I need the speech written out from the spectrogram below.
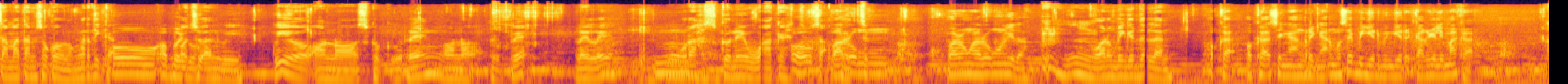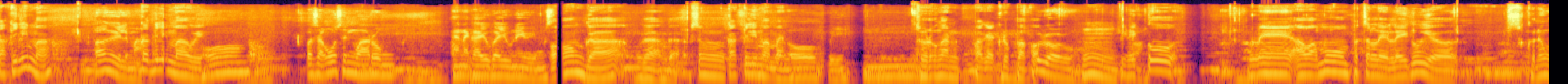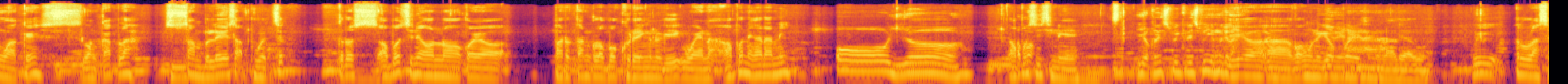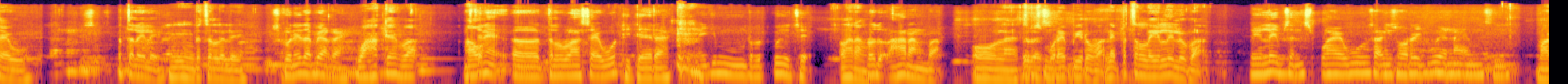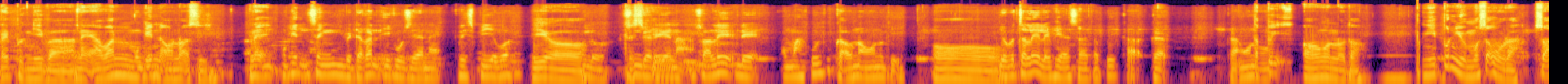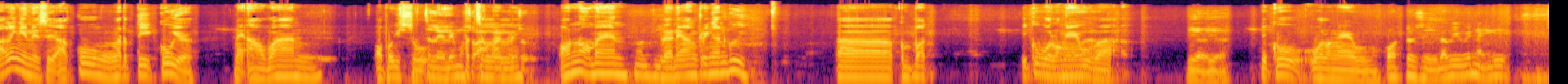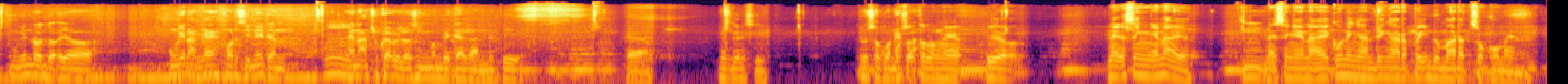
Kecamatan Soko lho, ngerti gak? Oh, apa itu? Pojokan kuwi. Kuwi yo ana sego goreng, ana bebek, lele, murah segone wakeh Oh, sak warung warung-warung ngono gitu. Hmm, warung pinggir dalan. Oga, oga sing angkringan, maksudnya pinggir-pinggir kaki lima gak? Kaki lima, Oh, kaki lima. kaki lima wih. Oh, pas aku sing warung enek kayu-kayu nih, mesti. Oh enggak, enggak, enggak. Sing kaki lima men. Oh, kuwi. Hmm. Jorongan pakai gerobak kok. Hmm, iku ne awakmu pecel lele iku ya segone wakeh lengkap lah. Sambele sak buajek. Terus apa jenenge ono kaya parutan kelapa goreng ngono enak. Apa nek ngarani? Oh, iya. Apa, sih jenenge? Yo crispy-crispy ngono Iya, ah, kok ngono Iya, apa ya enak. sing lali aku. Kuwi 13.000. Pecel lele. Hmm, pecel lele. Segone tapi akeh. Wakeh, Pak. Maksudnya eh, telulas sewu di daerah kene iki menurutku ya cek larang. produk larang pak. Oh lah, terus murah piro, Pak? Nek pecel lele lho, Pak. Lele bisa nih sepuluh ewu saat sore gue enak sih. Mari bengi, Pak. Nek awan mungkin ono sih. Nek Mungkin sing membedakan iku sih enak crispy apa? iya. Lho, sing crispy. enak. Soalnya dek omahku itu gak ono ngono ki. Oh. Ya pecel lele biasa tapi gak gak gak ngono. Tapi oh ngono toh. Bengi pun yo mosok murah. Soalnya ngene sih, aku ngertiku ya nek awan apa isu Pecel lele masuk pecel lele. Ono men. Lah nek angkringan kuwi eh kempot iku 8000, Pak. Iya iya. Iku 8000. Podo sih, tapi ini nek iki mungkin rodok ya mungkin akeh porsine dan Hmm. enak juga wilo sing membedakan. Jadi ya Mungkin sih. terus apa nih Masuk Pak? tolong ya. Iya. Nek sing enak ya. Hmm. Nek sing enak iku ning nganding ngarepe Indomaret Soko men.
